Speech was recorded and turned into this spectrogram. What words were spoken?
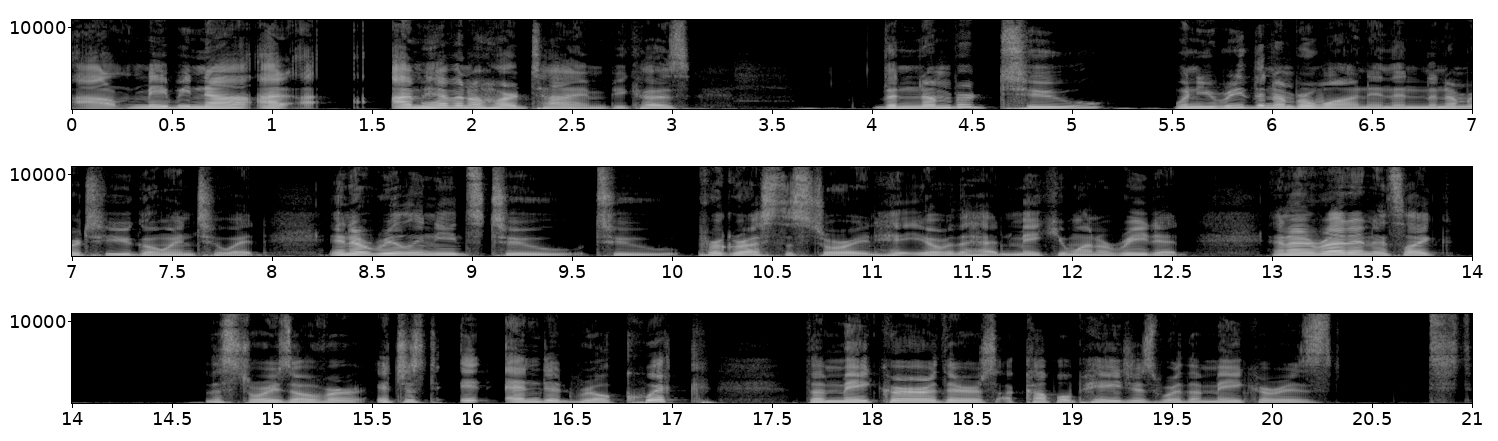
uh, maybe not." I, I, I'm having a hard time because the number two, when you read the number one, and then the number two, you go into it, and it really needs to to progress the story and hit you over the head and make you want to read it. And I read it, and it's like, the story's over. It just it ended real quick. The maker, there's a couple pages where the maker is t-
